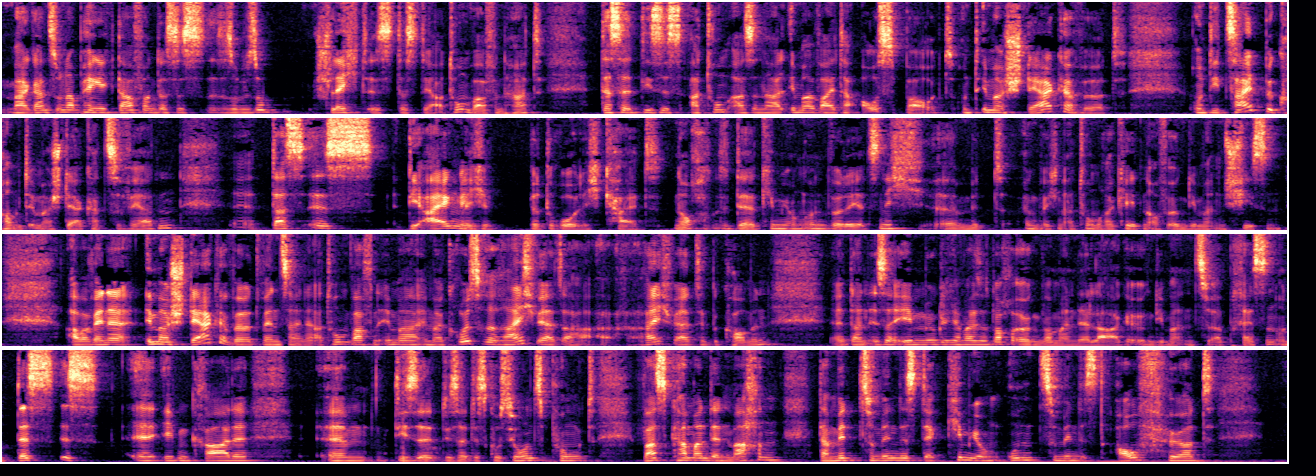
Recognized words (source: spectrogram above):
Mal ganz unabhängig davon, dass es sowieso schlecht ist, dass der Atomwaffen hat, dass er dieses Atomarsenal immer weiter ausbaut und immer stärker wird und die Zeit bekommt, immer stärker zu werden, äh, das ist die eigentliche Bedrohlichkeit. Noch, der Kim Jong-un würde jetzt nicht äh, mit irgendwelchen Atomraketen auf irgendjemanden schießen. Aber wenn er immer stärker wird, wenn seine Atomwaffen immer, immer größere Reichweite, Reichweite bekommen, äh, dann ist er eben möglicherweise doch irgendwann mal in der Lage, irgendjemanden zu erpressen. Und das ist äh, eben gerade ähm, diese, dieser Diskussionspunkt. Was kann man denn machen, damit zumindest der Kim Jong-un zumindest aufhört,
